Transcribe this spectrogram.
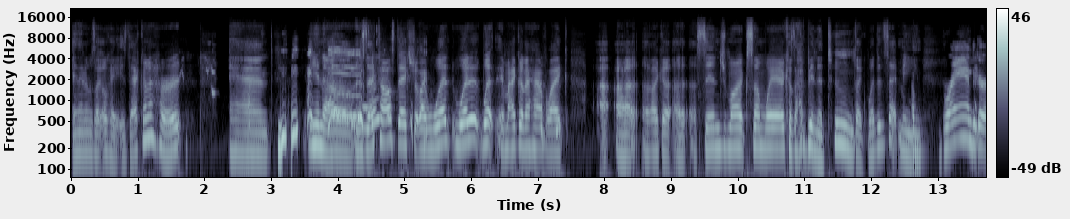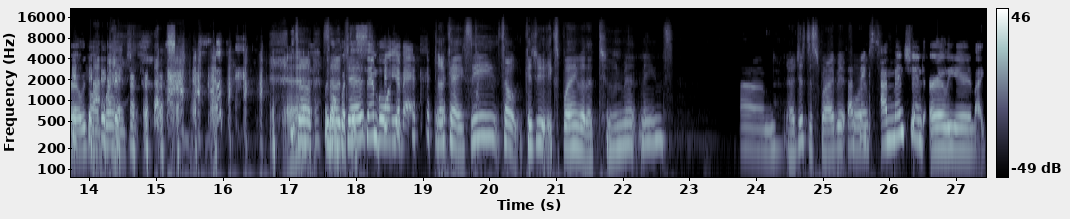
And then it was like, okay, is that going to hurt? and you know does that cost extra like what what what am i going to have like a, like a, a, singe mark somewhere because I've been attuned. Like, what does that mean? A brand girl, we're gonna brand. so, we're so gonna put just, the symbol on your back. okay, see, so could you explain what attunement means? Um, or just describe it I for think us. I mentioned earlier, like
